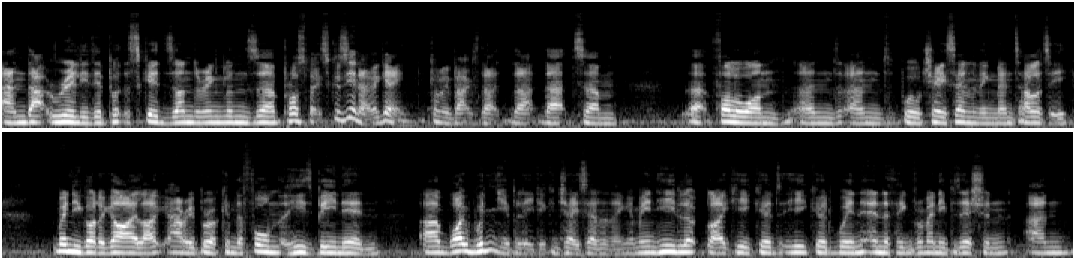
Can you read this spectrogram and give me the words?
and that really did put the skids under England's uh, prospects. Because you know, again, coming back to that that that, um, that follow on and and will chase anything mentality. When you got a guy like Harry Brook in the form that he's been in, uh, why wouldn't you believe you can chase anything? I mean, he looked like he could he could win anything from any position, and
